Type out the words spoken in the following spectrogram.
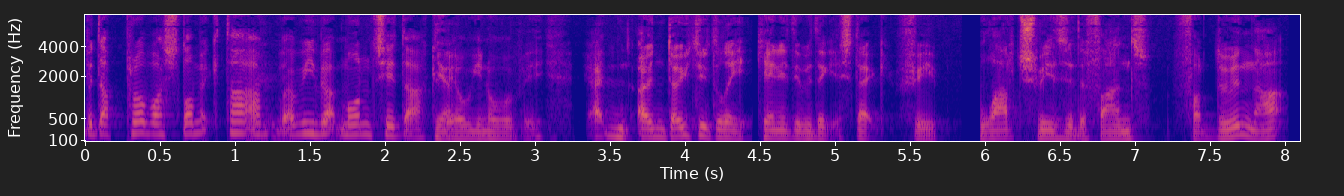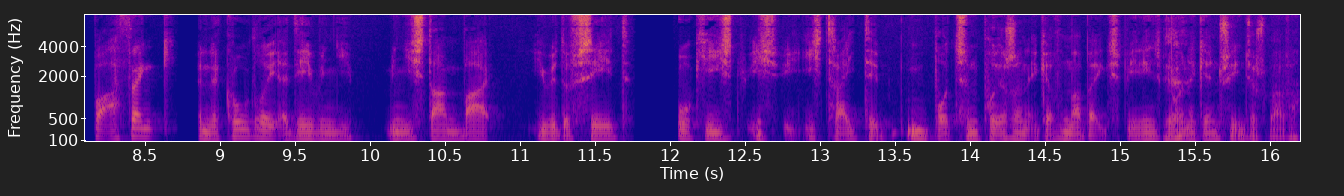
would have probably stomached that a, a wee bit more and said, Yeah. well, you know, undoubtedly Kennedy would have get stick for large swathes of the fans for doing that. But I think in the cold light of day, when you when you stand back, you would have said, okay, he's, he's, he's tried to bud some players in to give them a bit of experience Yeah. playing against Rangers, whatever.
